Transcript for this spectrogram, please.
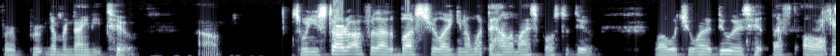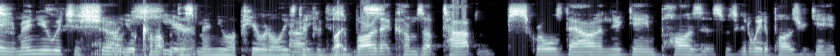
for route number 92. Um, so when you start off without a bus, you're like, you know, what the hell am I supposed to do? Well, what you want to do is hit left alt. Okay, your menu, which is shown uh, you'll come here. up with this menu up here with all these uh, different there's buttons. a bar that comes up top, scrolls down, and your game pauses. So it's a good way to pause your game.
